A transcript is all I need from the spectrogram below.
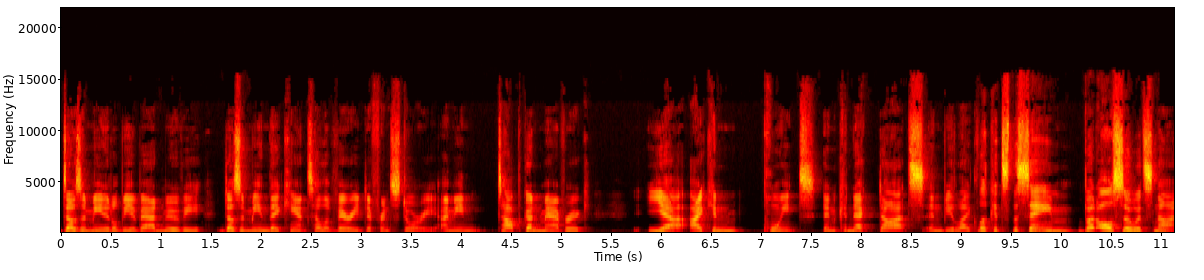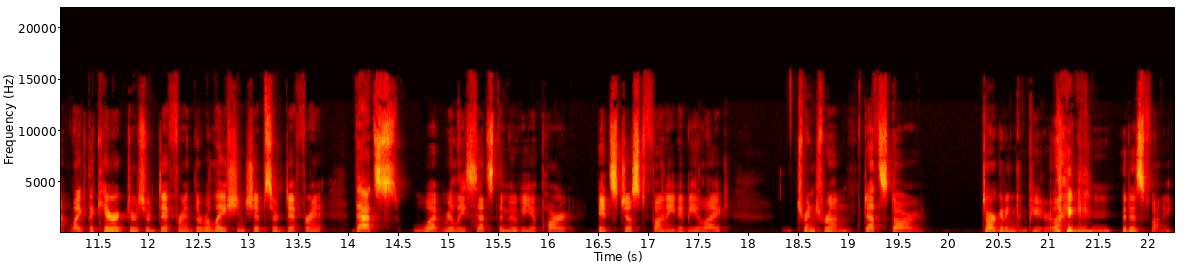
doesn't mean it'll be a bad movie. Doesn't mean they can't tell a very different story. I mean, Top Gun Maverick, yeah, I can point and connect dots and be like, look, it's the same, but also it's not. Like the characters are different, the relationships are different. That's what really sets the movie apart. It's just funny to be like, trench run, Death Star, targeting computer. Like mm-hmm. it is funny.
